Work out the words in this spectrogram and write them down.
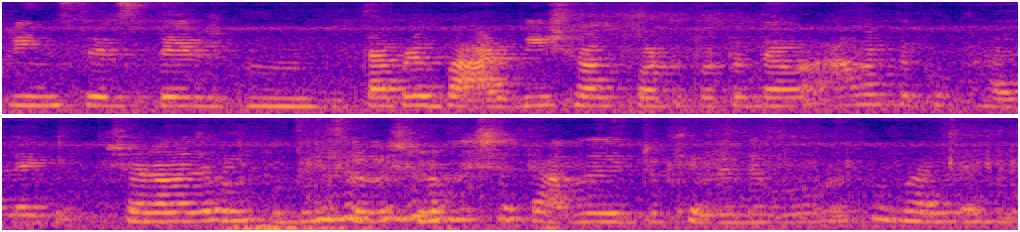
প্রিন্সেসদের তারপরে বারবি সব ফটো ফটো দেওয়া, আমার তো খুব ভালো লাগে। সোনামা যখন পুতুল খেলবে সোনামার সাথে আমিও একটু খেলে নেব, আমার খুব ভালো লাগে।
